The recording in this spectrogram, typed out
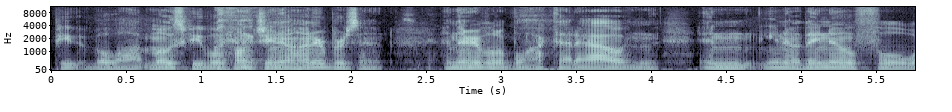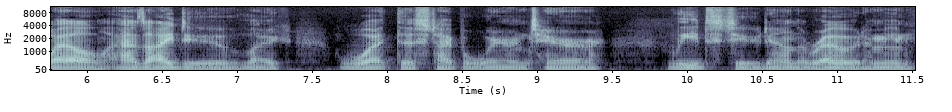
people, a lot, most people functioning at 100%. And they're able to block that out. And, and, you know, they know full well, as I do, like, what this type of wear and tear leads to down the road. I mean,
